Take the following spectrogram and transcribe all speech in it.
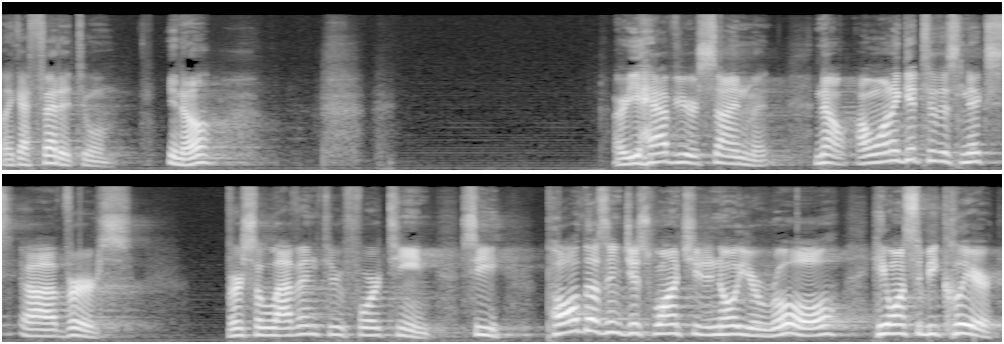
Like I fed it to them, you know? Or you have your assignment. Now, I want to get to this next uh, verse verse 11 through 14. See, Paul doesn't just want you to know your role, he wants to be clear.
